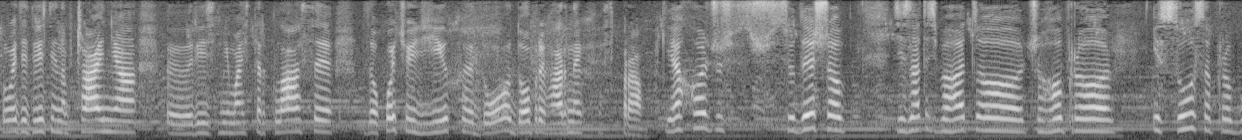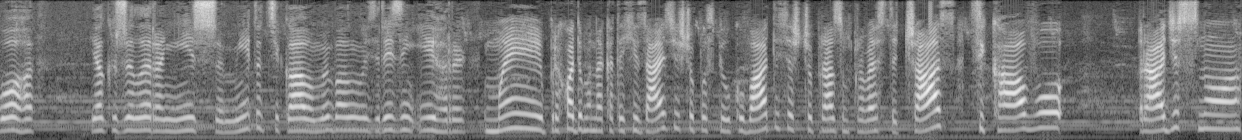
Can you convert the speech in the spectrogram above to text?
проводять різні навчання, е, різні майстер-класи, заохочують їх до добрих, гарних справ. Я ходжу сюди, щоб дізнатися багато чого про Ісуса, про Бога, як жили раніше. Мені тут цікаво, ми бавимося різні ігри. Ми приходимо на катехізацію, щоб поспілкуватися, щоб разом провести час. Цікаво, радісно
